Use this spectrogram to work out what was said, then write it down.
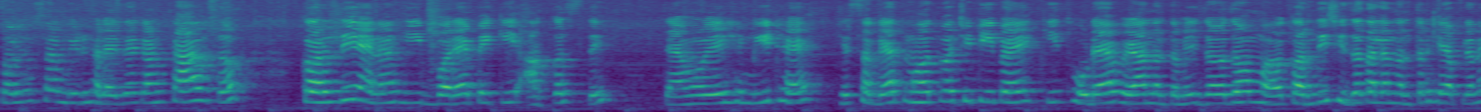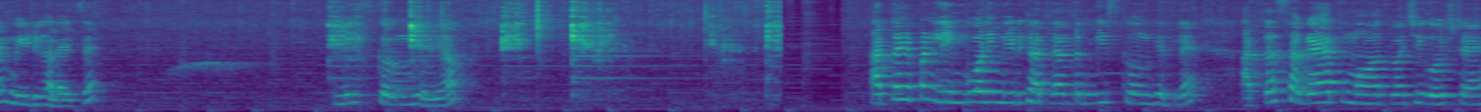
चवीनुसार मीठ घालायचं आहे कारण काय होतं करंदी आहे ना ही बऱ्यापैकी आकसते. त्यामुळे हे मीठ आहे. हे सगळ्यात महत्त्वाची टीप आहे की थोड्या वेळानंतर म्हणजे जवळजवळ करंदी शिजत आल्यानंतर हे आपल्याला मीठ घालायचं आहे मिक्स करून घेऊया. आता हे पण लिंबू आणि मीठ घातल्यानंतर मिक्स करून घेतलं आहे आता सगळ्यात महत्त्वाची गोष्ट आहे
